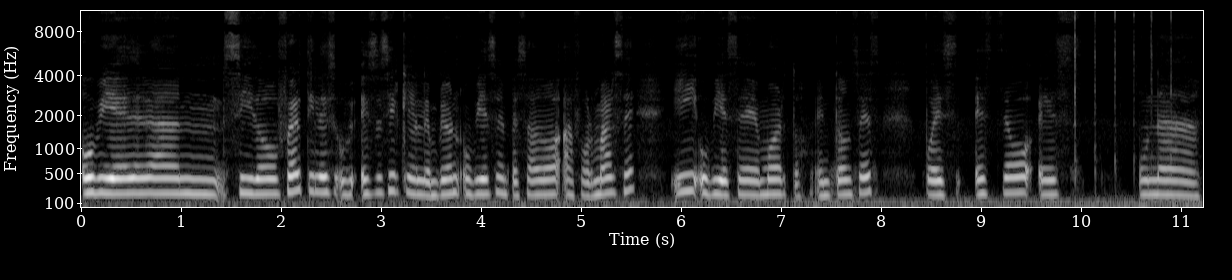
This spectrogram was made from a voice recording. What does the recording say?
hubieran sido fértiles, es decir, que el embrión hubiese empezado a formarse y hubiese muerto. Entonces, pues esto es una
